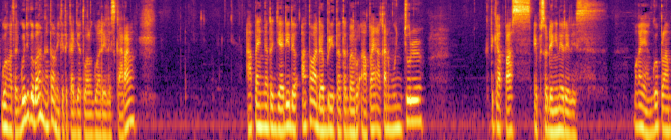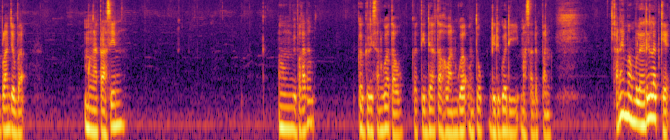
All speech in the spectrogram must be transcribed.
Gue nggak tahu, gue juga bahkan nggak tahu nih ketika jadwal gue rilis sekarang apa yang akan terjadi atau ada berita terbaru apa yang akan muncul ketika pas episode yang ini rilis. Makanya gue pelan-pelan coba mengatasin um, kata kegelisahan gue atau ketidaktahuan gue untuk diri gue di masa depan. Karena emang mulai relate kayak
